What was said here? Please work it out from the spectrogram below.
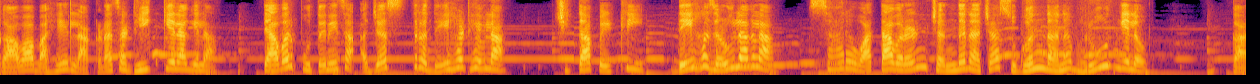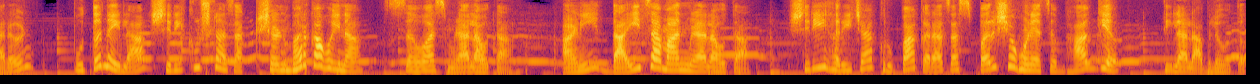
गावाबाहेर लाकडाचा ढीक केला गेला. त्यावर पुतनेचा अजस्त्र देह ठेवला. चिता पेटली देह जळू लागला. सारं वातावरण चंदनाच्या सुगंधानं भरून गेलं. कारण पुतनेला श्रीकृष्णाचा क्षणभर का होईना सहवास मिळाला होता आणि दाईचा मान मिळाला होता. श्रीहरीच्या कृपा कराचा स्पर्श होण्याचं भाग्य तिला लाभलं होतं.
